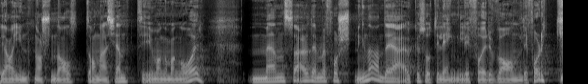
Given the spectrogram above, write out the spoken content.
ja, internasjonalt anerkjent i mange, mange år. Men så er det det med forskning, da. Det er jo ikke så tilgjengelig for vanlige folk.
